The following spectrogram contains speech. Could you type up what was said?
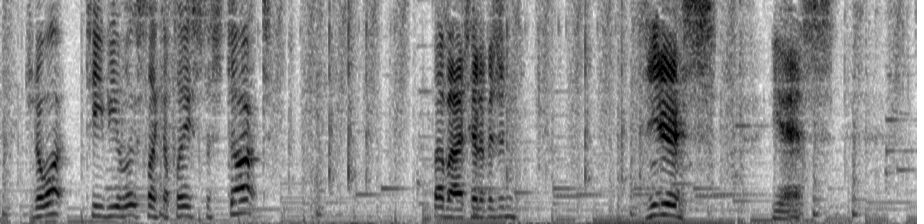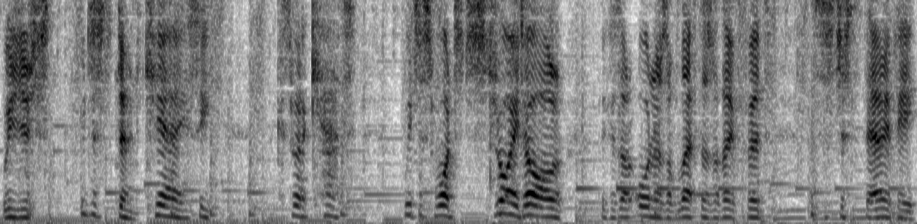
Do you know what? TV looks like a place to start. Bye bye, television. Yes! Yes! We just, we just don't care, you see. Because we're a cat. We just want to destroy it all because our owners have left us without food. This is just therapy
